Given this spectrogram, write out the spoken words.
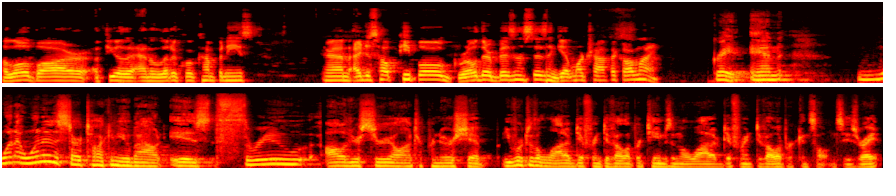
Hello Bar, a few other analytical companies, and I just help people grow their businesses and get more traffic online. Great. And what I wanted to start talking to you about is through all of your serial entrepreneurship, you've worked with a lot of different developer teams and a lot of different developer consultancies, right?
